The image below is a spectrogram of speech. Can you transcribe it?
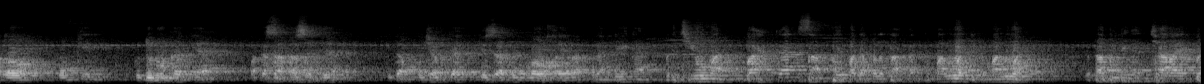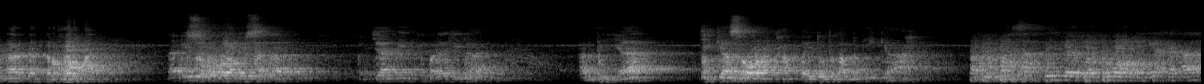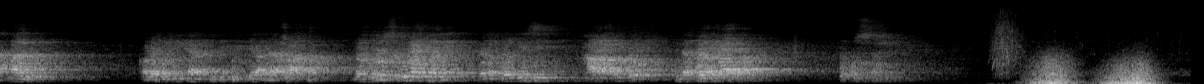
atau mungkin kedudukannya, maka sama saja kita mengucapkan jazakumullahu khairan dengan berciuman bahkan sampai pada meletakkan kemaluan di kemaluan tetapi dengan cara yang benar dan terhormat. Nabi SAW menjamin kepada kita artinya jika seorang hamba itu telah menikah tapi pas tinggal bertemu menikahkan anak malu. Kalau menikah tidak tidak ada apa-apa. Nah, terus keluar dari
